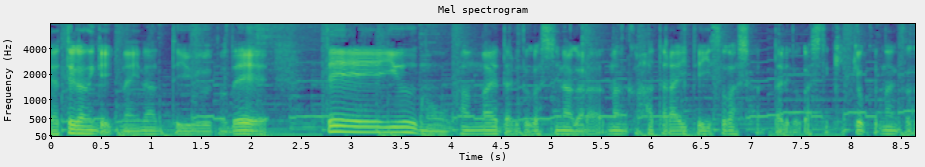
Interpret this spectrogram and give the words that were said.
やっていかなきゃいけないなっていうのでっていうのを考えたりとかしながらなんか働いて忙しかったりとかして結局なんか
